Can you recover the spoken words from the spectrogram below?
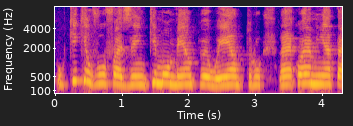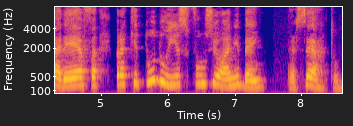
o que, que eu vou fazer, em que momento eu entro, né? qual é a minha tarefa, para que tudo isso funcione bem, tá certo?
